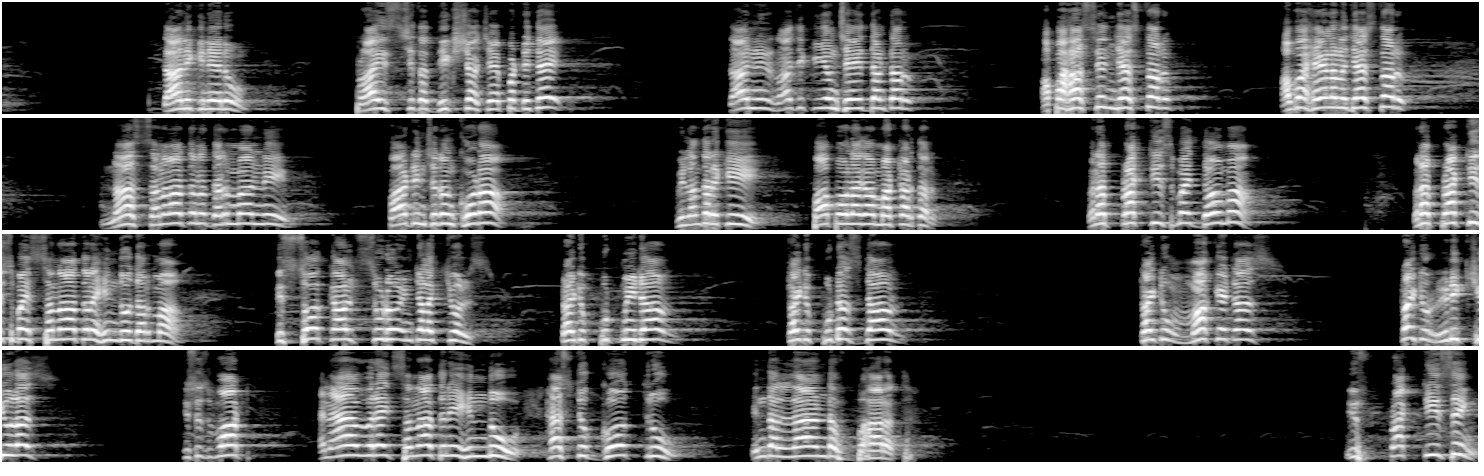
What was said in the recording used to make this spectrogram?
దానికి నేను ప్రాయశ్చిత దీక్ష చేపట్టితే దానిని రాజకీయం చేయొద్దంటారు. అపహాస్యం చేస్తారు. అవహేళన చేస్తారు. నా సనాతన ధర్మాన్ని పాటించడం కూడా వీళ్ళందరికీ పాపంలాగా మాట్లాడతారు. మన ప్రాక్టీస్ మై దోమ మన ప్రాక్టీస్ మై సనాతన హిందూ ధర్మ the so-called pseudo-intellectuals try to put me down, try to put us down, try to mock at us, try to ridicule us. This is what an average Sanatani Hindu has to go through in the land of Bharat. If practicing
